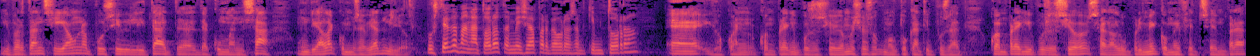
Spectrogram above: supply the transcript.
I, per tant, si hi ha una possibilitat de, de començar un diàleg, com més aviat, millor. Vostè ha demanat hora també ja per veure's amb Quim Torra? Eh, jo, quan, quan prengui possessió, jo amb això sóc molt tocat i posat, quan prengui possessió serà el primer, com he fet sempre,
